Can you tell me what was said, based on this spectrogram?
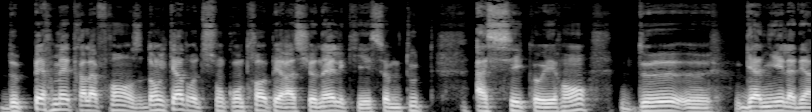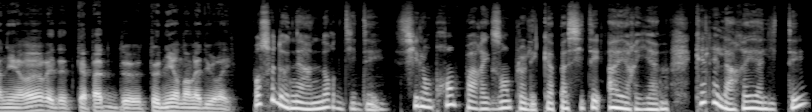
de permettre à la France, dans le cadre de son contrat opérationnel qui est somme toute assez cohérent, de euh, gagner la dernière heure et d'être capable de tenir dans la durée. Pour se donner un ordre d'idée, si l'on prend par exemple les capacités aériennes, quelle est la réalité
